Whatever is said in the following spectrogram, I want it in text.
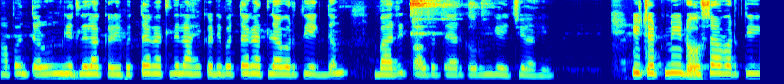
आपण तळून घेतलेला कढीपत्ता घातलेला आहे. कढीपत्ता घातल्यावरती एकदम बारीक पावडर तयार करून घ्यायची आहे. ही चटणी डोसावरती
